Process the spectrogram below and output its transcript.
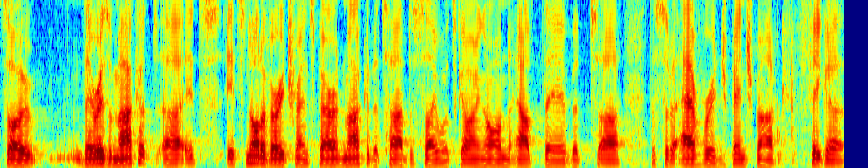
So there is a market. Uh, it's, it's not a very transparent market. It's hard to say what's going on out there, but uh, the sort of average benchmark figure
